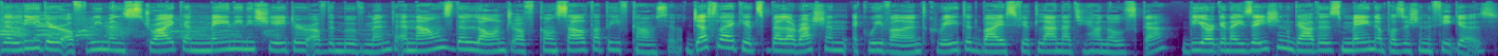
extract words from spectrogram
the leader of Women's Strike and main initiator of the movement, announced the launch of Consultative Council. Just like its Belarusian equivalent created by Svetlana Tikhanovska, The organization gathers main opposition figures.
